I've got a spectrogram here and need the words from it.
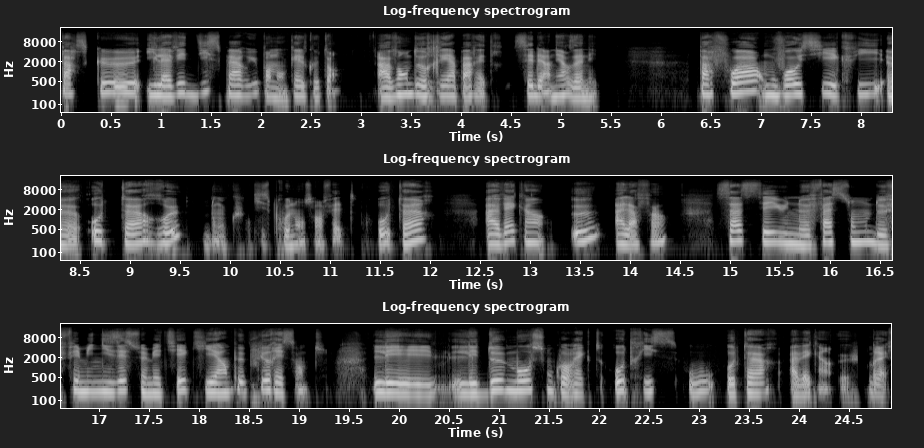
parce que il avait disparu pendant quelque temps avant de réapparaître ces dernières années. Parfois, on voit aussi écrit euh, auteur, donc qui se prononce en fait auteur, avec un e à la fin. Ça, c'est une façon de féminiser ce métier qui est un peu plus récente les, les deux mots sont corrects, autrice ou auteur avec un E. Bref,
